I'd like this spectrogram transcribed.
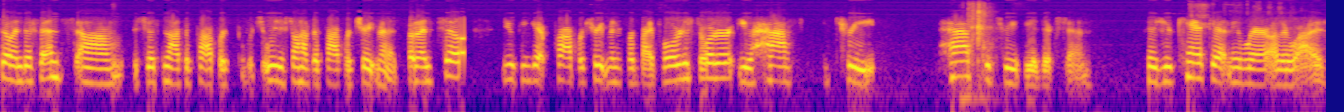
So in defense, um, it's just not the proper, we just don't have the proper treatment. But until you can get proper treatment for bipolar disorder, you have to treat, have to treat the addiction because you can't get anywhere otherwise.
